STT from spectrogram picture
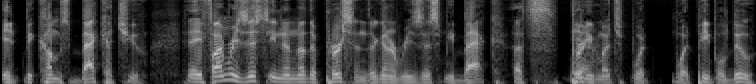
it becomes back at you. If I'm resisting another person, they're going to resist me back. That's pretty Yeah. much what what people do.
